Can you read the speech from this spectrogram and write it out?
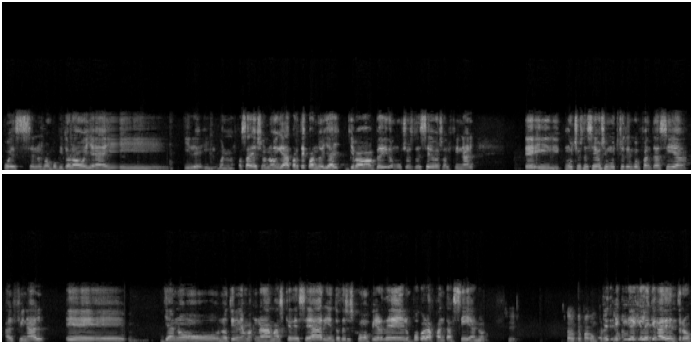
pues se nos va un poquito la olla y, y le- y, bueno, nos pasa eso, ¿no? Y aparte cuando ya llevaban pedido muchos deseos, al final, eh, y muchos deseos y mucho tiempo en fantasía, al final eh, ya no, no tiene nada más que desear y entonces es como pierde él un poco la fantasía, ¿no? Sí. Claro que paga un precio. que- que le queda dentro.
